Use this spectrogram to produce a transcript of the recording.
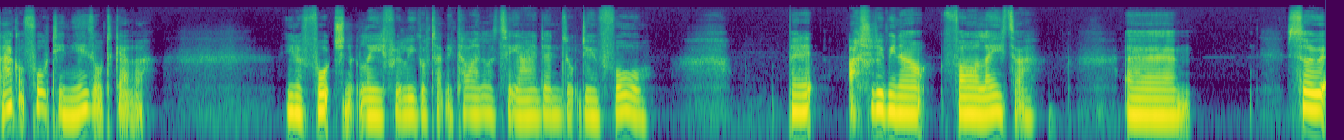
I got 14 years altogether. You know, fortunately, for legal technicality, I ended up doing four. But I should have been out far later. Um, so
